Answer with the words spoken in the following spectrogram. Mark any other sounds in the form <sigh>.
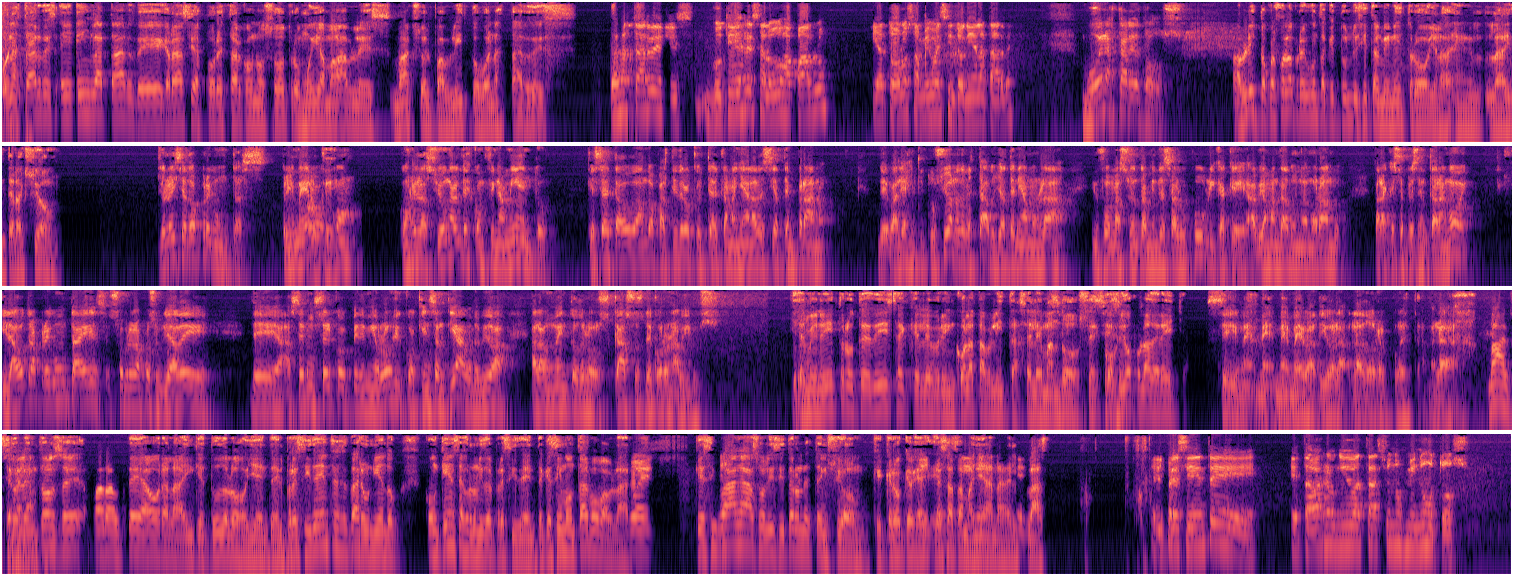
Buenas tardes en la tarde. Gracias por estar con nosotros. Muy amables. Maxwell Pablito, buenas tardes. Buenas tardes, Gutiérrez. Saludos a Pablo y a todos los amigos en sintonía en la tarde. Buenas tardes a todos. Pablito, ¿cuál fue la pregunta que tú le hiciste al ministro hoy en la, en la interacción? Yo le hice dos preguntas. Primero, okay. con, con relación al desconfinamiento que se ha estado dando a partir de lo que usted esta mañana decía temprano de varias instituciones del Estado. Ya teníamos la información también de salud pública que había mandado un memorando para que se presentaran hoy. Y la otra pregunta es sobre la posibilidad de, de hacer un cerco epidemiológico aquí en Santiago debido a, al aumento de los casos de coronavirus. Y el ministro, usted dice que le brincó la tablita, se le mandó, sí, se sí, sí. por la derecha. Sí, me, me, me evadió las la dos respuestas. Me la, Maxwell, entonces, para usted ahora la inquietud de los oyentes. El presidente se está reuniendo. ¿Con quién se ha reunido el presidente? Que si Montalvo va a hablar. Pues, que si van a solicitar una extensión, que creo que es hasta mañana el plazo. El presidente estaba reunido hasta hace unos minutos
